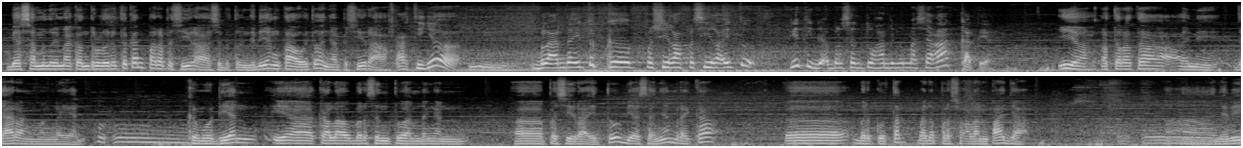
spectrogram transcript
biasa menerima kontrolir itu kan para pesira sebetulnya. Jadi yang tahu itu hanya pesira. Artinya Hmm. Belanda itu ke pesirah-pesirah itu dia tidak bersentuhan dengan masyarakat ya. Iya, rata-rata ini jarang Mang Dayan. Mm-mm. Kemudian ya kalau bersentuhan dengan eh, pesira itu biasanya mereka eh, berkutat pada persoalan pajak. Mm. Ah, jadi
